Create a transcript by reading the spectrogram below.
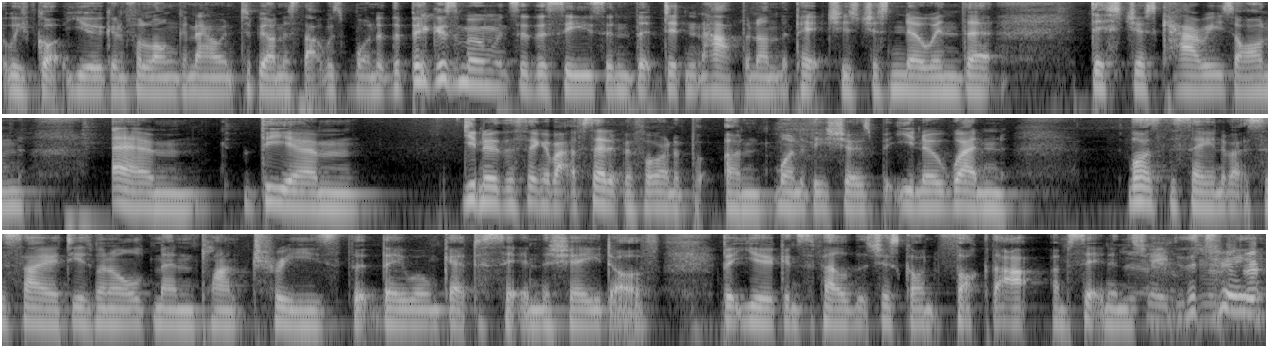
We've got Jurgen for longer now, and to be honest, that was one of the biggest moments of the season that didn't happen on the pitch. Is just knowing that this just carries on. Um, the um, you know the thing about I've said it before on, a, on one of these shows, but you know when what's the saying about society is when old men plant trees that they won't get to sit in the shade of. But Jurgen Svelda's just gone, fuck that, I'm sitting in the shade of the tree.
